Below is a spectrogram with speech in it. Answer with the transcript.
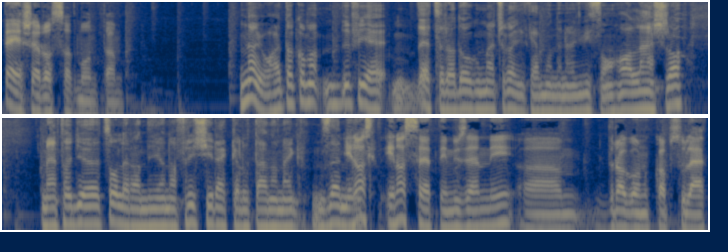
teljesen rosszat mondtam. Na jó, hát akkor figyelj, egyszerű a dolgunk, már csak annyit kell mondani, hogy viszont hallásra, mert hogy Czoller Andi jön a friss hírekkel, utána meg zenék. Én azt, én azt szeretném üzenni a Dragon kapszulát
